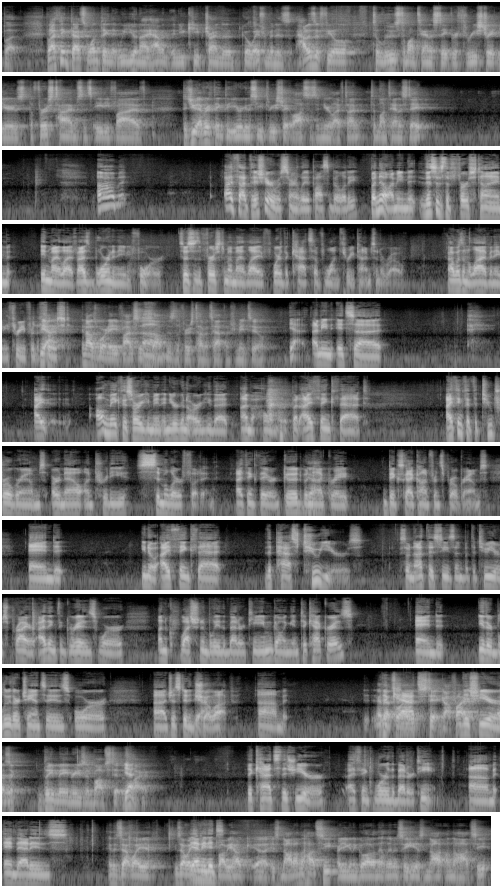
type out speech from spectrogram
But but I think that's one thing that we you and I haven't and you keep trying to go away from it is how does it feel to lose to Montana State for three straight years, the first time since 85. Did you ever think that you were going to see three straight losses in your lifetime to Montana State? Um, I thought this year was certainly a possibility, but no. I mean, this is the first time in my life. I was born in '84, so this is the first time in my life where the Cats have won three times in a row. I wasn't alive in '83 for the first. And I was born in 85, so this, is, this is the first time it's happened for me too. Yeah, I mean, it's. Uh, I, I'll make this argument, and you're going to argue that I'm a homer, but I think that. I think that the two programs are now on pretty similar footing. I think they are good but Yeah. not great Big Sky Conference programs. And, you know, I think that the past two years, so not this season, but the two years prior, I think the Grizz were unquestionably the better team going into Cat Grizz and either blew their chances or uh, just didn't Yeah. show up. Um, And the that's Cats why Stitt got fired. this year- That was like the main reason Bob Stitt was Yeah. fired. The Cats this year, I think, were the better team, um, and that is And is that why you is that why you I mean, think Bobby Hauck uh, is not on the hot seat? Are you going to go out on that limb and say he is not on the hot seat?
